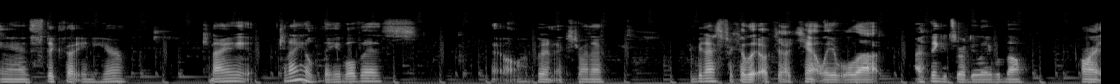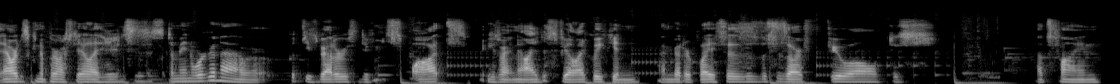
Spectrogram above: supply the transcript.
and stick that in here. Can I, can I label this? Oh, put an extra in there. It'd be nice if I could, okay, I can't label that. I think it's already labeled though. Alright, now we're just gonna put our daylight stabilization system in. We're gonna put these batteries in different spots, because right now I just feel like we can find better places. This is our fuel, just... That's fine.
